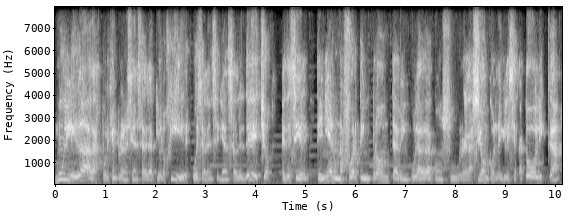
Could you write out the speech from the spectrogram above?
muy ligadas, por ejemplo, a la enseñanza de la teología y después a la enseñanza del derecho, es decir, tenían una fuerte impronta vinculada con su relación con la Iglesia Católica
